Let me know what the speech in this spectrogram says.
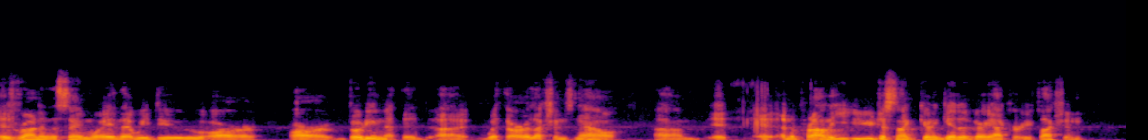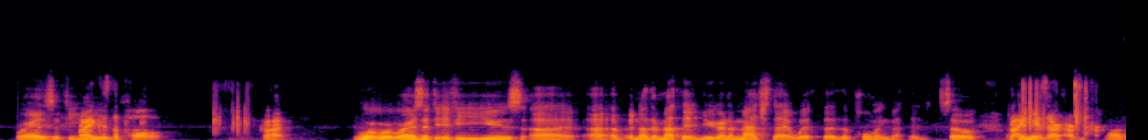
is run in the same way that we do our our voting method uh, with our elections now, um, it, it, and the probably you're just not going to get a very accurate reflection. Whereas if you right, because the poll. Go ahead. Whereas if, if you use uh, a, another method, you're going to match that with the, the polling method. So right, because our, our,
